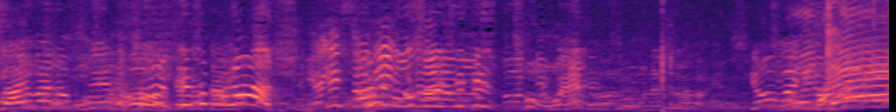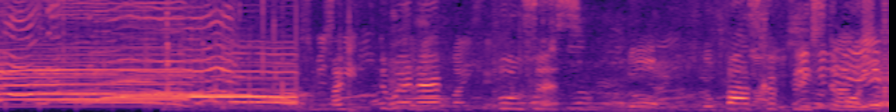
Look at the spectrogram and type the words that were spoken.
Blijf maar nog vinden. Oh, dit is een plan. Jullie zijn niet Pascha w 300 може.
